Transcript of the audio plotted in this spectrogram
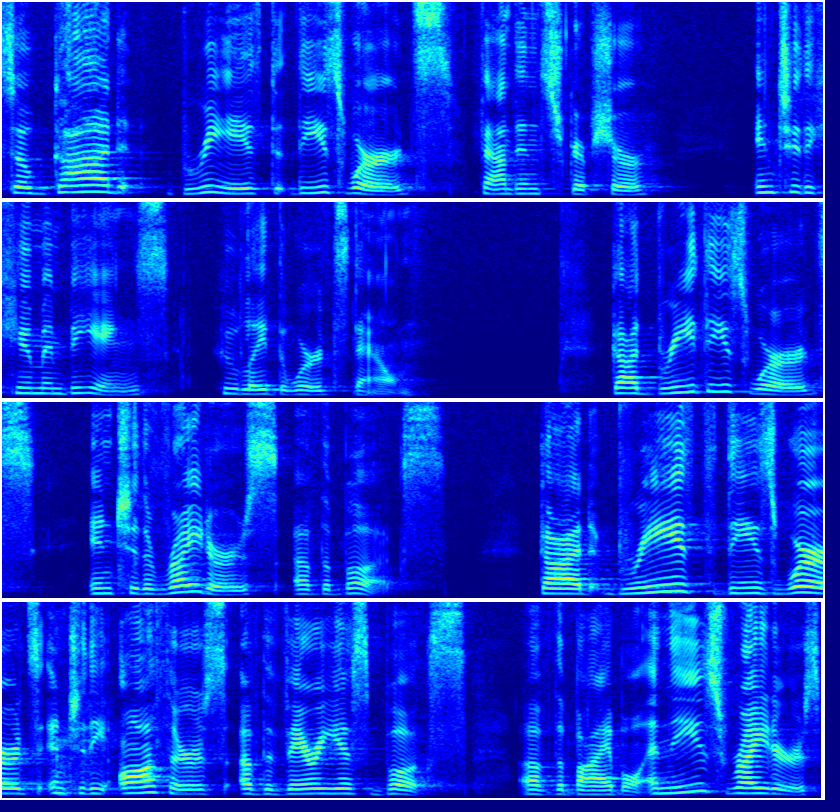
So God breathed these words found in Scripture into the human beings who laid the words down. God breathed these words into the writers of the books. God breathed these words into the authors of the various books of the Bible. And these writers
